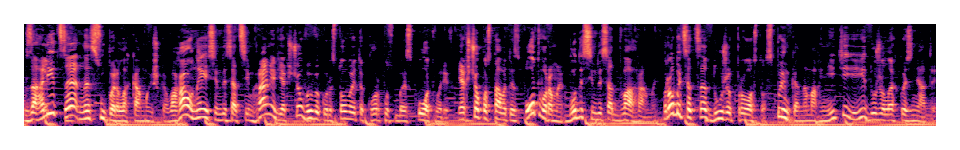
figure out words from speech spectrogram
Взагалі, це не супер легка мишка. Вага у неї 77 грамів, якщо ви використовуєте корпус без отворів. Якщо поставити з отворами, буде 72 грами. Робиться це дуже просто. Спинка на магніті, її дуже легко зняти.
